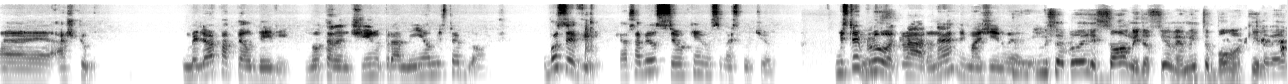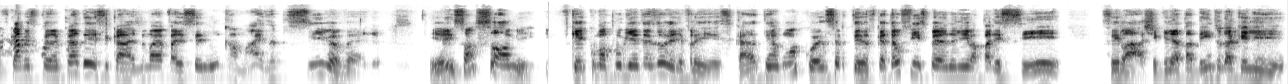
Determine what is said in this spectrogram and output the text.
É, acho que o, o melhor papel dele no Tarantino, para mim, é o Mr. Blonde. E você, Vi? Quero saber o seu, quem você mais curtiu? Mr. Blue, é claro, né? Imagino ele. O Mr. Blue ele some do filme, é muito bom aquilo, velho. Eu ficava esperando, cadê esse cara? Ele não vai aparecer nunca mais? Não é possível, velho. E ele só some. Fiquei com uma pulguinha atrás da orelha. Falei, esse cara tem alguma coisa, certeza. Fiquei até o fim esperando ele aparecer. Sei lá, achei que ele ia estar tá dentro daquele.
